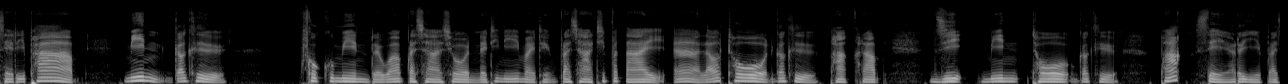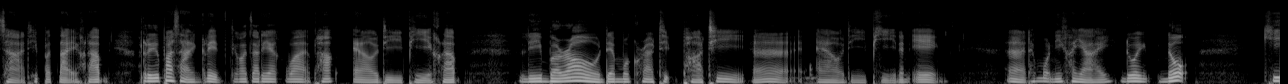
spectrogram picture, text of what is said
เสรีภาพ 民 ก็คือ 国民 หรือว่าประชาชน ในที่นี้หมายถึงประชาธิปไตยอ่าแล้วโทก็คือพรรคครับ 自民党 ก็คือพรรคเสรีประชาธิปไตยครับ หรือภาษาอังกฤษก็จะเรียกว่าพรรค LDP ครับ Liberal Democratic Party อ่า LDP นั่นเองอ่าทั้งหมดนี้ขยายด้วยโน คิ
